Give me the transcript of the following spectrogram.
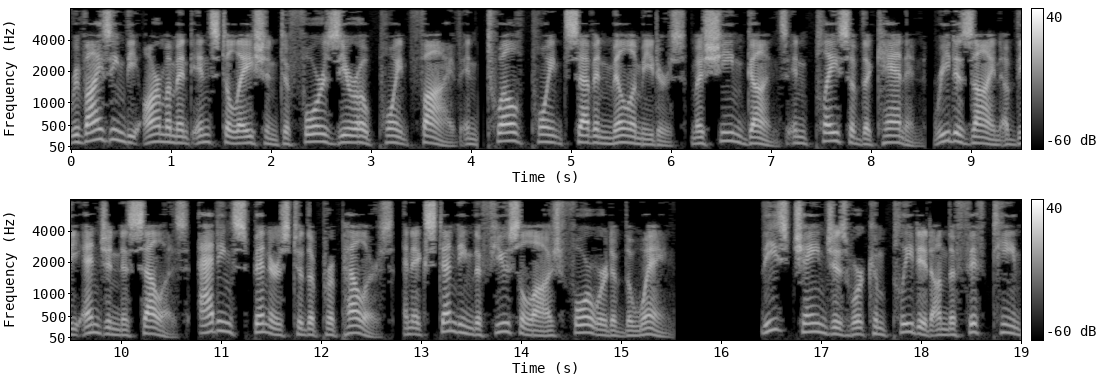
revising the armament installation to 40.5 in 12.7 mm machine guns in place of the cannon, redesign of the engine nacelles, adding spinners to the propellers, and extending the fuselage forward of the wing. These changes were completed on 15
